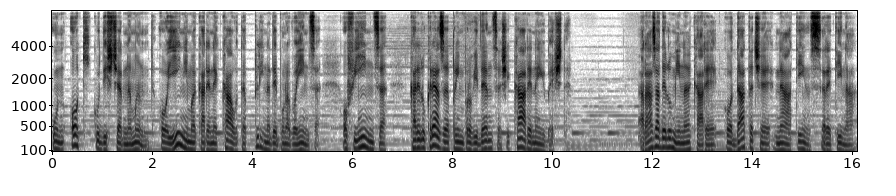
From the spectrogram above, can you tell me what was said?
un ochi cu discernământ, o inimă care ne caută plină de bunăvoință, o ființă care lucrează prin providență și care ne iubește. Raza de lumină care, odată ce ne-a atins retina,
